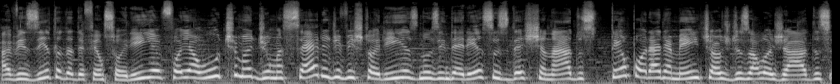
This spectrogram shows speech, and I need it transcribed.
A visita da defensoria foi a última de uma série de vistorias nos endereços destinados temporariamente aos desalojados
